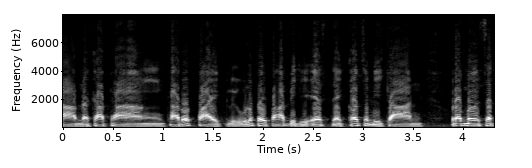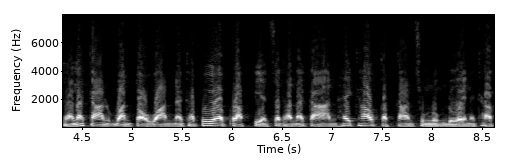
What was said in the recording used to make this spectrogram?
ตามนะครับทางการรถไฟหรือรถไฟฟ้า BTS เนี่ยก็จะมีการประเมินสถานการณ์วันต่อวันนะครับ เพื่อปรับเปลี่ยนสถานการณ์ให้เข้ากับการชุมนุมด้วยนะครับ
